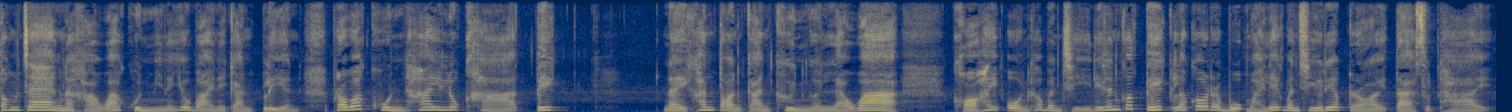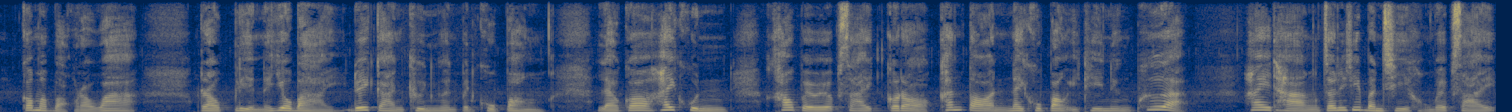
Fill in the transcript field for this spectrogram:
ต้องแจ้งนะคะว่าคุณมีนโยบายในการเปลี่ยน เพราะว่าคุณให้ลูกค้าติ๊ก ในขั้นตอนการคืนเงินแล้วว่า ขอให้โอนเข้าบัญชีดิฉันก็ติ๊กแล้วก็ระบุหมายเลขบัญชีเรียบร้อย แต่สุดท้ายก็มาบอกเราว่า เราเปลี่ยนนโยบายด้วยการคืนเงินเป็นคูปอง แล้วก็ให้คุณเข้าไปเว็บไซต์กรอกขั้นตอนในคูปองอีกทีหนึ่งเพื่อให้ทางเจ้าหน้าที่บัญชีของเว็บไซต์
